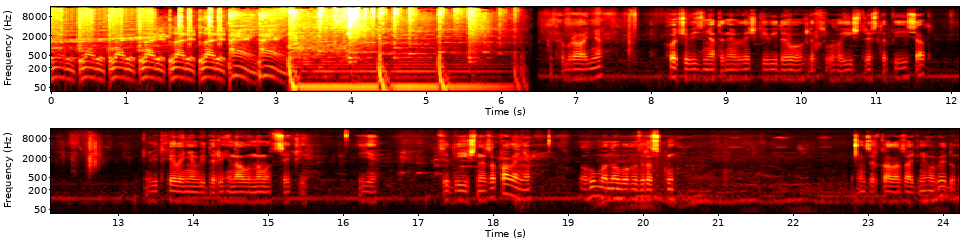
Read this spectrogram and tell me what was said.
Let it, let it, let it, let it, let it, bang, bang. Доброго дня. Хочу відзняти невеличкий відеоогляд свого іж 350 Відхиленням від оригіналу на мотоциклі є CDI-шне запалення, гума нового зразку, зеркала заднього виду.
